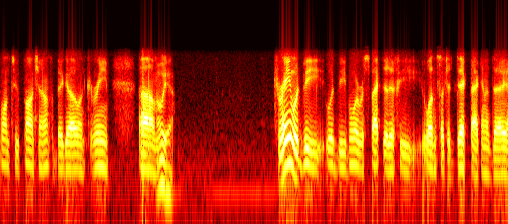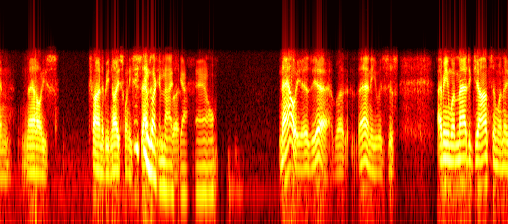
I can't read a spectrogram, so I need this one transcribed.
one-two punch, huh? The Big O and Kareem. Um, Oh yeah. Kareem would be would be more respected if he wasn't such a dick back in the day, and now he's trying to be nice when he's He 70. seems like a nice guy now. Now he is, yeah, but then he was just I mean, with Magic Johnson, when they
